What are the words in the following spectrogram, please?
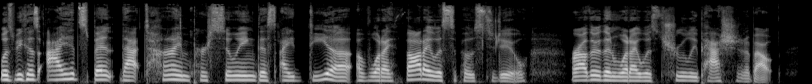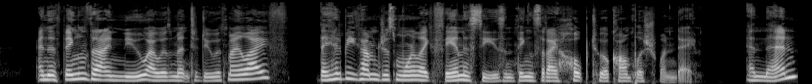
was because I had spent that time pursuing this idea of what I thought I was supposed to do rather than what I was truly passionate about. And the things that I knew I was meant to do with my life, they had become just more like fantasies and things that I hoped to accomplish one day. And then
